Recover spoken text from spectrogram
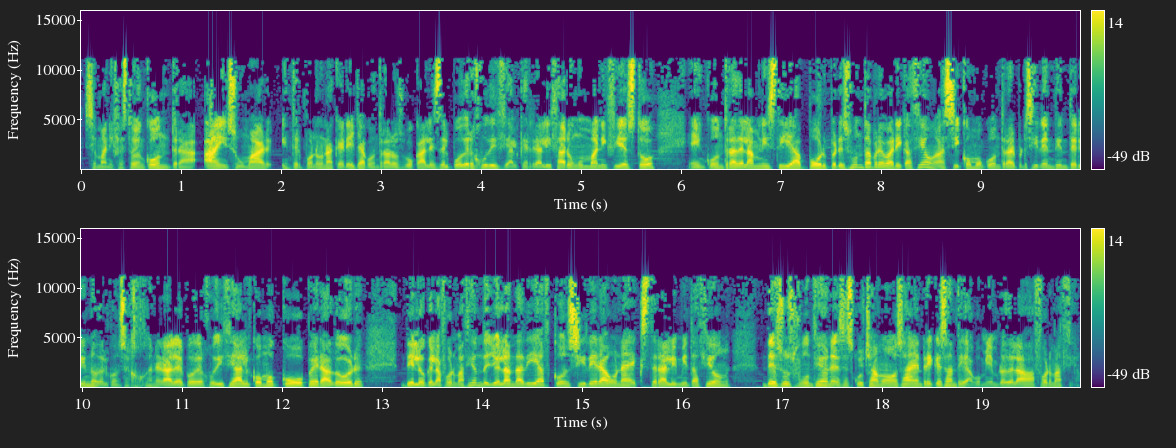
se manifestó en contra. A Insumar interpone una querella contra los vocales del Poder Judicial que realizaron un manifiesto en contra de la amnistía por presunta prevaricación, así como contra el presidente interino del Consejo General del Poder Judicial como cooperador de lo que la formación de Yolanda Díaz considera una extralimitación de sus funciones. Escuchamos a Enrique Santiago, miembro de la formación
